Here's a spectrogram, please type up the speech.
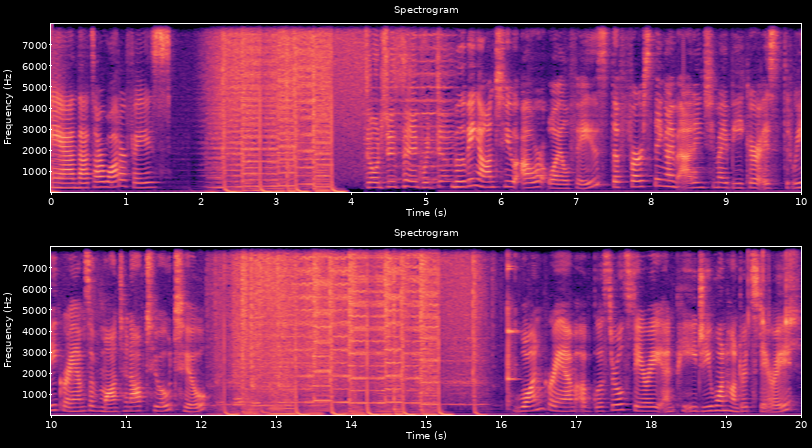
And that's our water phase. Don't you think we're done? Moving on to our oil phase, the first thing I'm adding to my beaker is 3 grams of Montanov 202. 1 gram of glycerol stearate and PEG 100 stearate.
